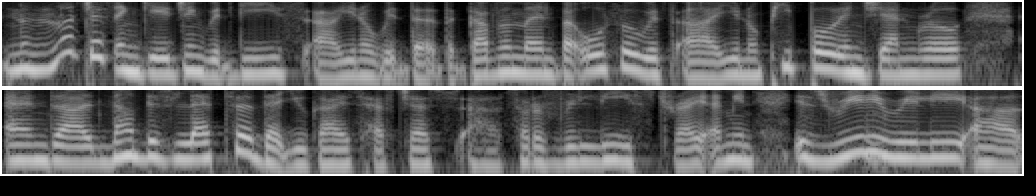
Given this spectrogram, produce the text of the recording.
not just engaging with these, uh, you know, with the, the government, but also with, uh, you know, people in general. And uh, now this letter that you guys have just uh, sort of released, right? I mean, is really, mm-hmm. really uh,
